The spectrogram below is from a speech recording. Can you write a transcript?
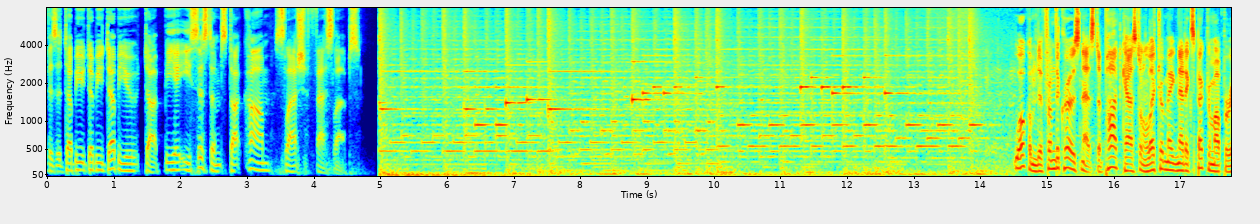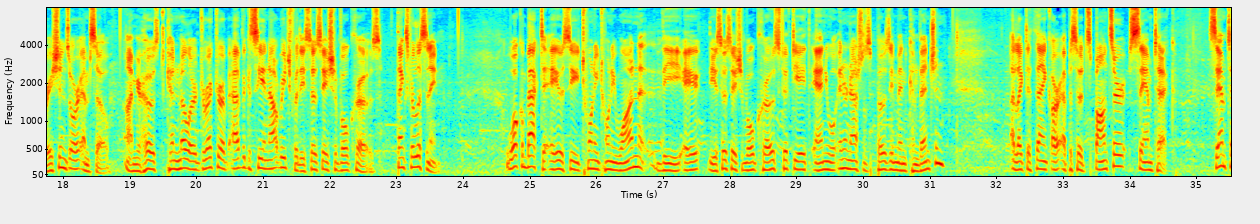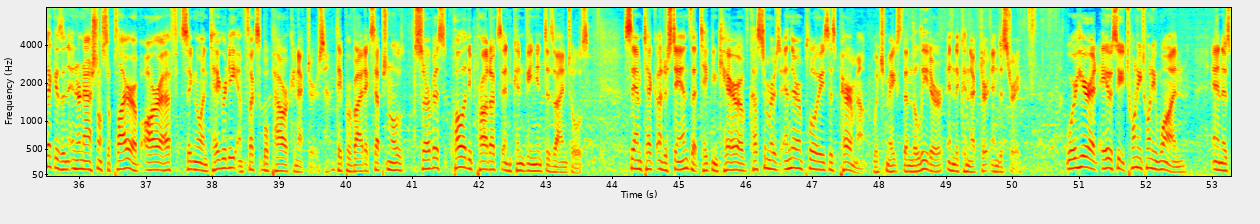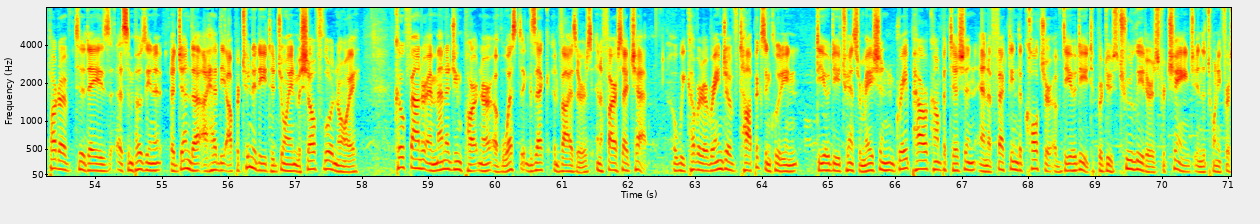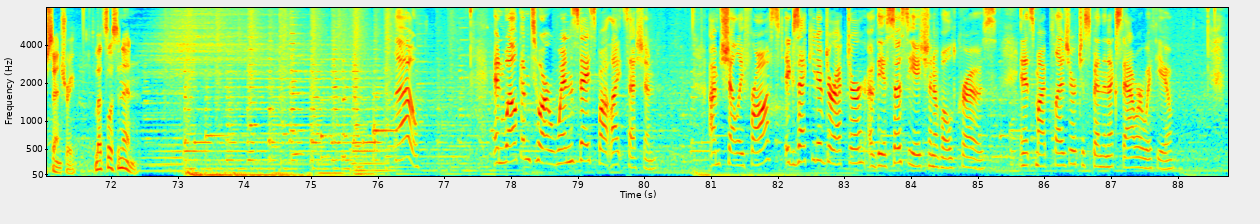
Visit www.baesystems.com slash fastlabs. Welcome to From the Crow's Nest, a podcast on electromagnetic spectrum operations, or EMSO. I'm your host, Ken Miller, Director of Advocacy and Outreach for the Association of Old Crows. Thanks for listening. Welcome back to AOC 2021, the, A- the Association of Old Crows 58th Annual International Symposium and Convention. I'd like to thank our episode sponsor, Samtec. Samtec is an international supplier of RF signal integrity and flexible power connectors. They provide exceptional service, quality products, and convenient design tools. Samtec understands that taking care of customers and their employees is paramount, which makes them the leader in the connector industry. We're here at AOC 2021, and as part of today's uh, symposium agenda, I had the opportunity to join Michele Flournoy, co founder and managing partner of WestExec Advisors, in a fireside chat. We covered a range of topics, including DoD transformation, great power competition, and affecting the culture of DoD to produce true leaders for change in the 21st century. Let's listen in. Hello, and welcome to our Wednesday Spotlight session. I'm Shelley Frost, Executive Director of the Association of Old Crows, and it's my pleasure to spend the next hour with you.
